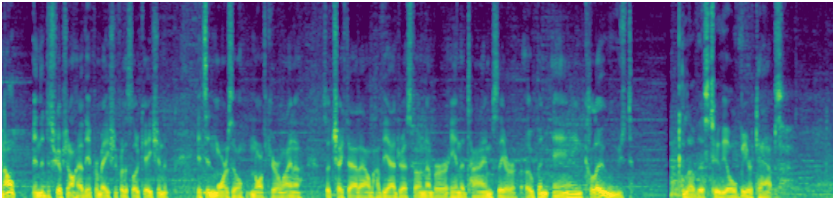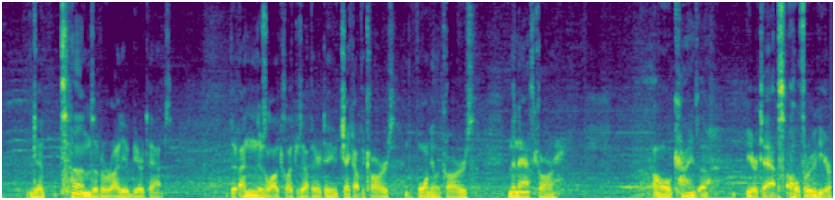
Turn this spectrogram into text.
and I'll in the description I'll have the information for this location. It's in Mooresville, North Carolina. So check that out. I'll have the address, phone number, and the times they are open and closed. Love this too, the old beer taps. Got tons of variety of beer taps. And there's a lot of collectors out there too. Check out the cars, the Formula cars, and the NASCAR. All kinds of beer taps all through here.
